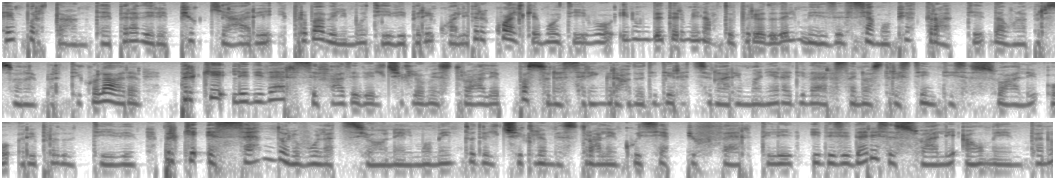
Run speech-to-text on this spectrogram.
È importante per avere più chiari i probabili motivi per i quali per qualche motivo in un determinato periodo del mese siamo più attratti da una persona in particolare perché le diverse fasi del ciclo mestruale possono essere in grado di direzionare in maniera diversa i nostri istinti sessuali o riproduttivi. Perché essendo l'ovulazione il momento del ciclo mestruale in cui si è più fertili, i desideri sessuali aumentano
